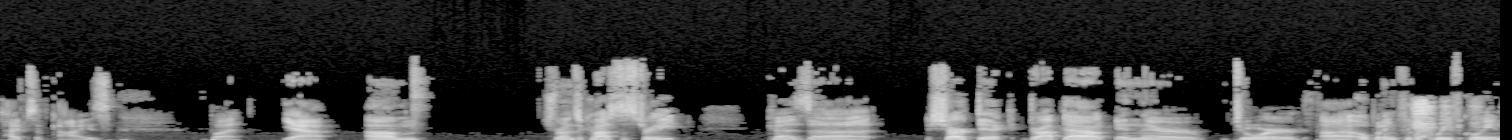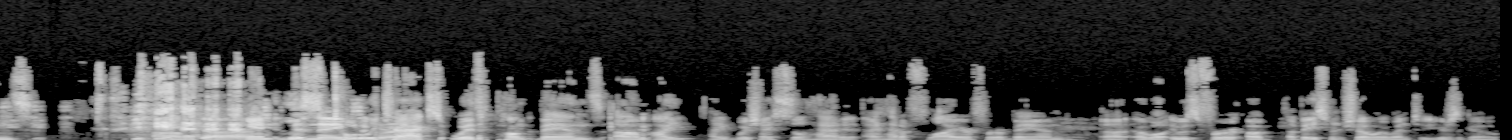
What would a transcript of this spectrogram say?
types of guys. But yeah, um, she runs across the street because uh, Shark Dick dropped out in their tour uh, opening for the Queef Queens. Yeah. God. And this Names totally tracks with punk bands. Um, I I wish I still had it. I had a flyer for a band. Uh, oh, well, it was for a, a basement show I went to years ago.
